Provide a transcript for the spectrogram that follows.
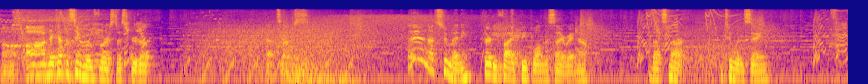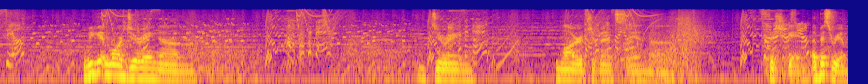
Oh, oh they got the same move first. I screwed up. That sucks. Eh, not too many. 35 people on the site right now. That's not too insane. We get more during, um, during large events in uh, Fish Game. Abyssrium.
